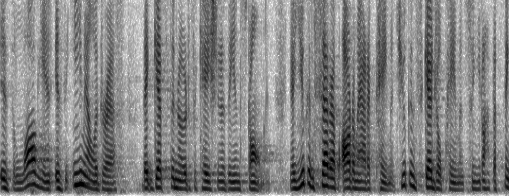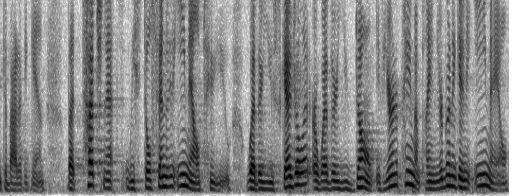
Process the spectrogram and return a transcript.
is the login, is the email address that gets the notification of the installment. Now, you can set up automatic payments. You can schedule payments so you don't have to think about it again. But TouchNet, we still send an email to you, whether you schedule it or whether you don't. If you're in a payment plan, you're going to get an email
